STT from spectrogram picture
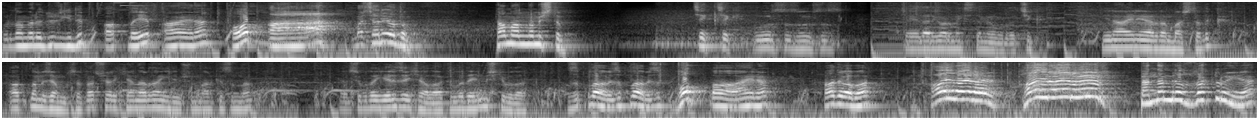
Buradan böyle düz gidip atlayıp aynen hop. Aa! Başarıyordum. Tam anlamıştım. Çık çık. Uğursuz uğursuz şeyler görmek istemiyorum burada. Çık. Yine aynı yerden başladık. Atlamayacağım bu sefer. Şöyle kenardan gideyim şunun arkasından. Gerçi bu da geri zekalı. Akıllı değilmiş ki bu da. Zıpla abi zıpla abi zıpla. Hoppa aynen. Hadi baba. Hayır hayır hayır. Hayır hayır hayır. Benden biraz uzak durun ya.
